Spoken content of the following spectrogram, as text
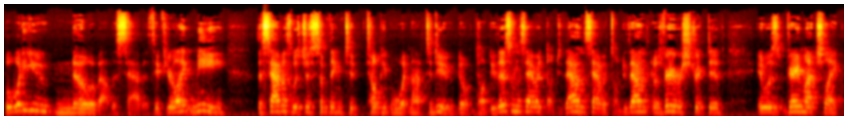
But what do you know about the Sabbath? If you're like me, the Sabbath was just something to tell people what not to do. Don't don't do this on the Sabbath. Don't do that on the Sabbath. Don't do that. It was very restrictive. It was very much like,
